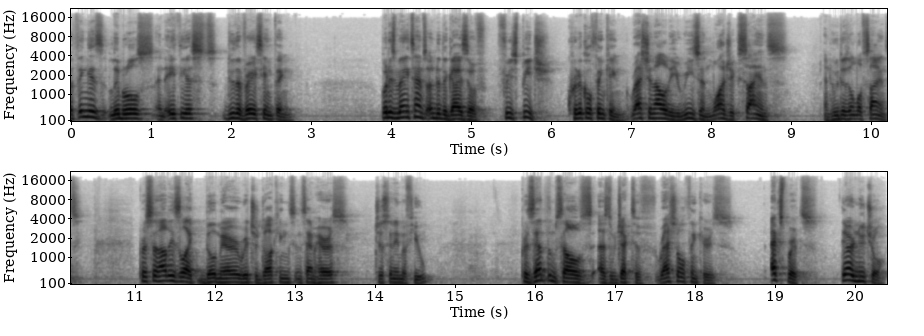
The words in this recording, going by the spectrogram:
The thing is, liberals and atheists do the very same thing. But it's many times under the guise of free speech, critical thinking, rationality, reason, logic, science. And who doesn't love science? Personalities like Bill Maher, Richard Dawkins, and Sam Harris, just to name a few, present themselves as objective, rational thinkers, experts. They are neutral.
